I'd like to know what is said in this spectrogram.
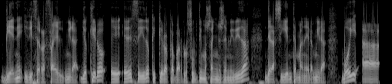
viene y dice, Rafael, mira, yo quiero, eh, he decidido que quiero acabar los últimos años de mi vida de la siguiente manera. Mira, voy a,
